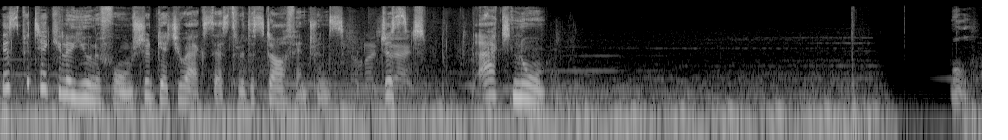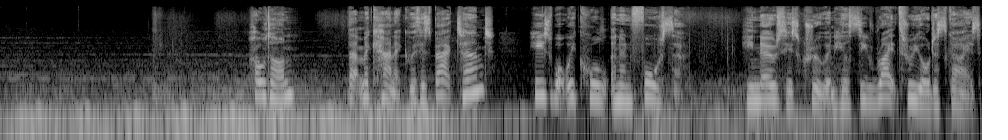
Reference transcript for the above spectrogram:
This particular uniform should get you access through the staff entrance. Just act normal. Hold on. That mechanic with his back turned? He's what we call an enforcer. He knows his crew and he'll see right through your disguise,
